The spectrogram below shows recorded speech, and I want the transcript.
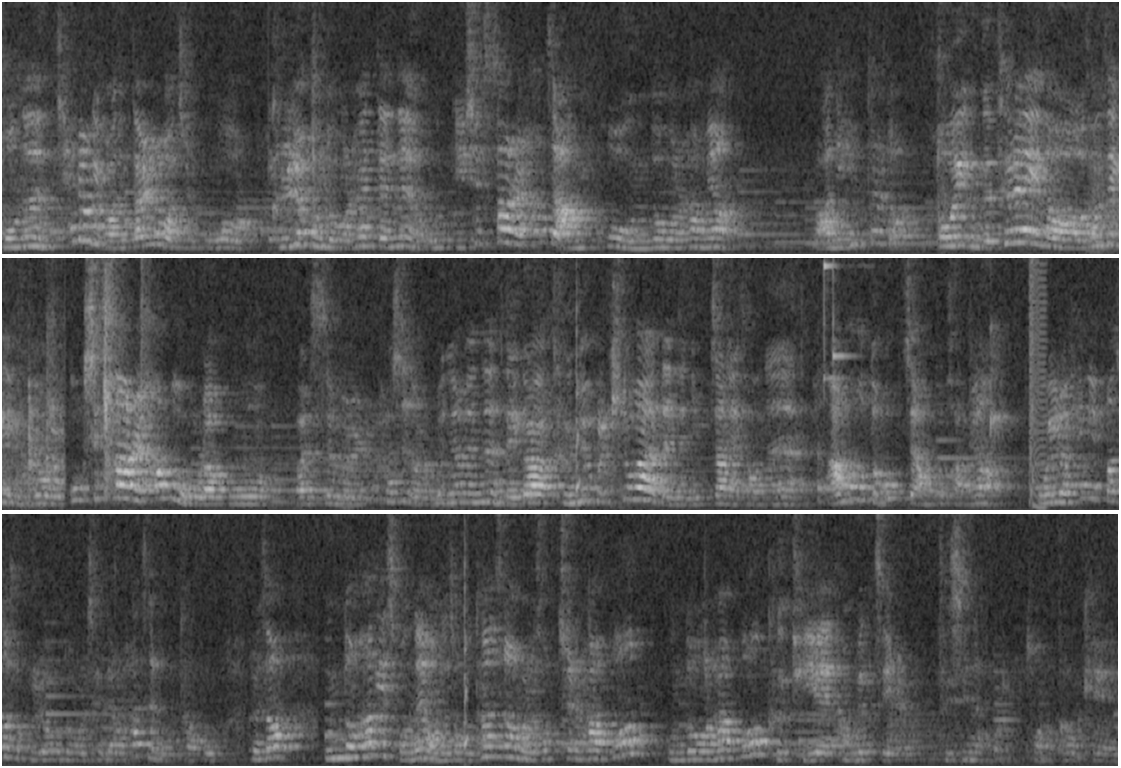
저는 체력이 많이 딸려가지고 근력 운동을 할 때는 이 식사를 하지 않고 운동을 하면 많이 힘들더라고요. 저희 근데 트레이너 선생님 운동을 꼭 식사를 하고 오라고 말씀을 하시더라고요. 왜냐면은 내가 근육을 키워야 되는 입장에서는 아무것도 먹지 않고 가면 오히려 힘이 빠져서 근력 운동을 제대로 하지 못하고 그래서 운동하기 전에 어느 정도 탄수화물을 섭취를 하고 운동을 하고 그 뒤에 단백질을 드시는 거예요. 저는 그렇게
